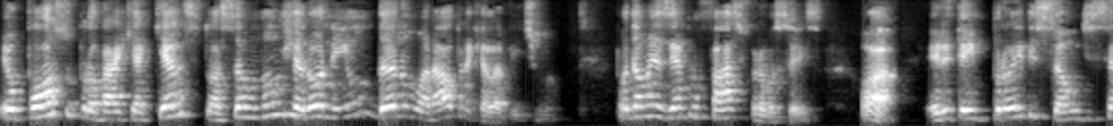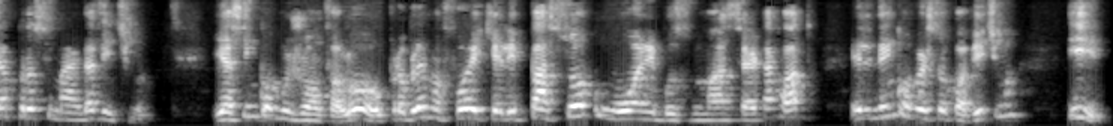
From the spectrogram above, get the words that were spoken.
Eu posso provar que aquela situação não gerou nenhum dano moral para aquela vítima. Vou dar um exemplo fácil para vocês. Ó, ele tem proibição de se aproximar da vítima. E assim como o João falou, o problema foi que ele passou com o ônibus numa certa rota, ele nem conversou com a vítima, e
